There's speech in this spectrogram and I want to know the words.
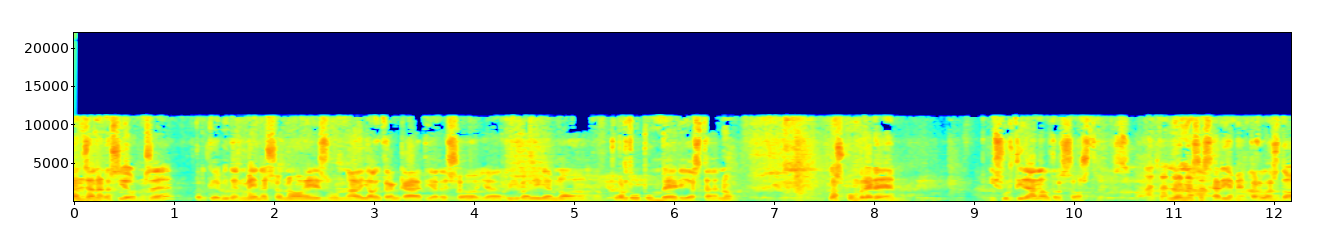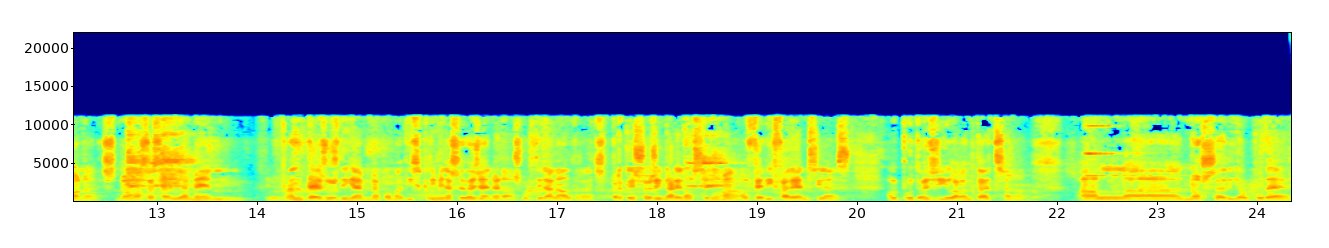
En generacions, eh? Perquè, evidentment, això no és un... Ah, ja l'he trencat i ara això ja arriba, diguem, no, porto el punt verd i ja està. No. L'escombrarem i sortiran altres sostres. No necessàriament per les dones, no necessàriament entesos, diguem-ne, com a discriminació de gènere, sortiran altres, perquè això és inherent al ser humà, el fer diferències, el protegir l'avantatge, el uh, no cedir el poder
